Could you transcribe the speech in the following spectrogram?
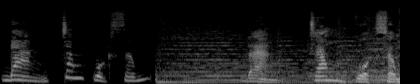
Đảng trong cuộc sống. Đảng trong cuộc sống.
